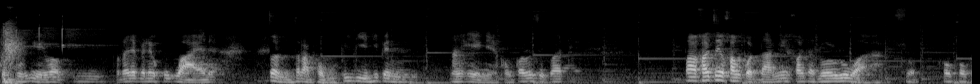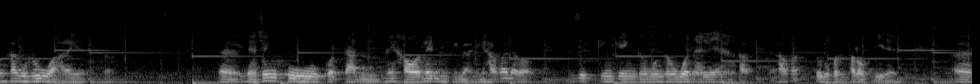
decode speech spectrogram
ผมพูดอยู่ว่าผมน่าจะเป็นเรื่องคุกวายเนี่ยส่วนสำหรับผมพี่ยีนที่เป็นนางเอกเนี่ย ผมก็รู้สึกว่าตอเขาเจอความกดดันนี่เขาจะรั่วๆอะแบบเขาเขาค่อนข้างรั่วอะไรเงี้ยแบบเอออย่างเช่นครูกดดันให้เขาเล่นอีกแบบนี้เขาก็จะแบบรู้สึกเกรงๆกังวลกังวลอะไรเงี้ยครับแต่เขาก็ดูเป็นคนตลกดีนะเออ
